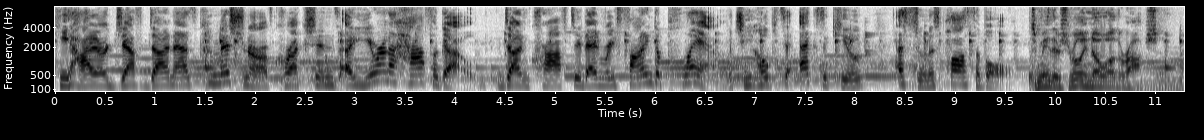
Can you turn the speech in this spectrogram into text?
He hired Jeff Dunn as Commissioner of Corrections a year and a half ago. Dunn crafted and refined a plan which he hopes to execute as soon as possible. To me, there's really no other option.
